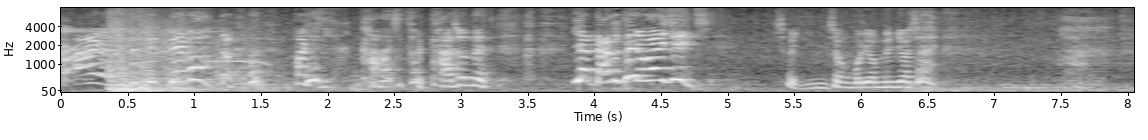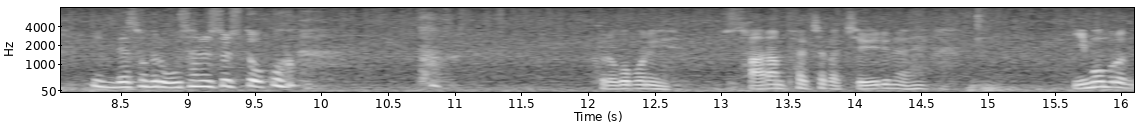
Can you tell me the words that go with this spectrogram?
아, 내, 내 몸! 아니, 강아지 털다 졌네. 야, 나도 데려가야지! 저 인정머리 없는 여자. 내 손으로 우산을 쓸 수도 없고. 그러고 보니 사람 팔자가 제일이네. 이 몸으론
